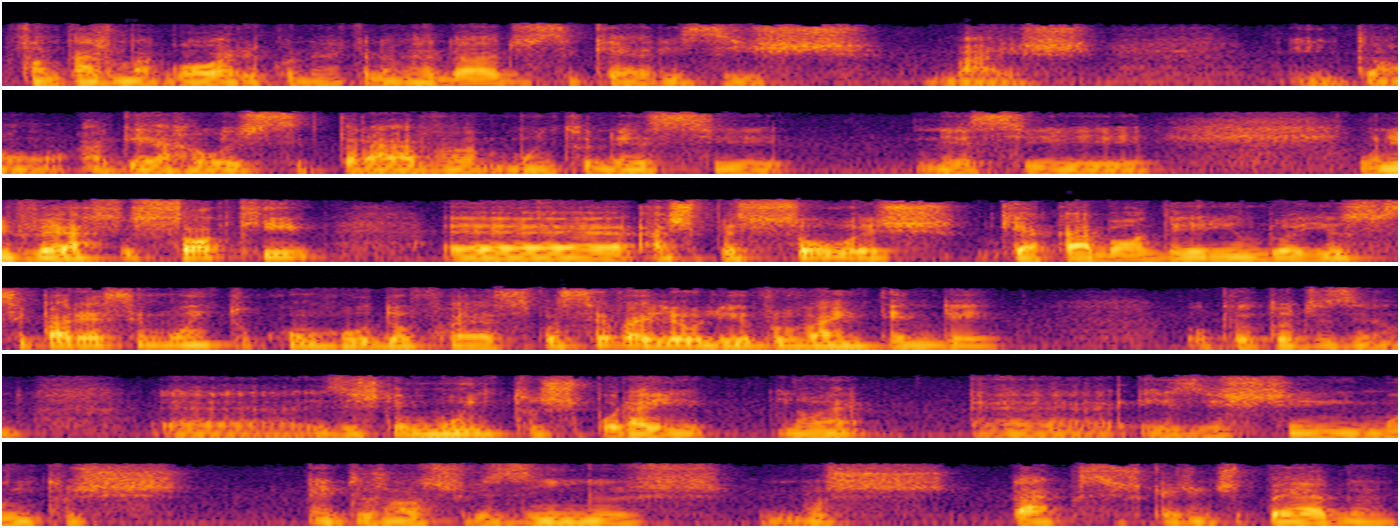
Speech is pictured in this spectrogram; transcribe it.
fantasmagórico, né, que na verdade sequer existe mais. Então a guerra hoje se trava muito nesse, nesse universo, só que é, as pessoas que acabam aderindo a isso se parecem muito com Rudolf Hess. Você vai ler o livro, vai entender o que eu estou dizendo. É, existem muitos por aí, não é? é? Existem muitos entre os nossos vizinhos, nos táxis que a gente pega,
